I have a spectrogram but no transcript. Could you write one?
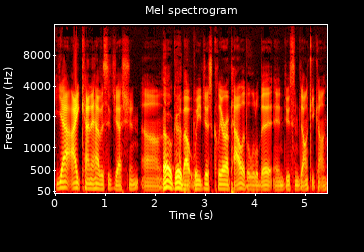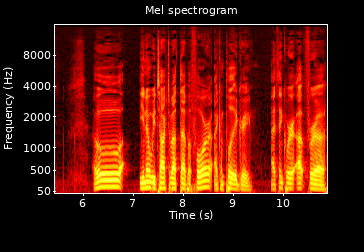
yeah, I kind of have a suggestion. Um, Oh, good, About good. we just clear our palate a little bit and do some Donkey Kong. Oh, you know, we talked about that before. I completely agree. I think we're up for a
